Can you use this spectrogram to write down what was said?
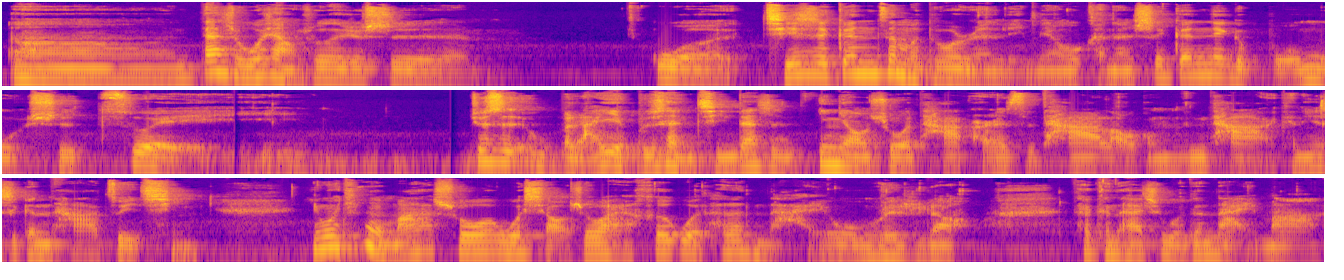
嗯，但是我想说的就是，我其实跟这么多人里面，我可能是跟那个伯母是最。就是本来也不是很亲，但是硬要说她儿子、她老公跟她肯定是跟她最亲，因为听我妈说，我小时候还喝过她的奶，我不知道，她可能还是我的奶妈，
